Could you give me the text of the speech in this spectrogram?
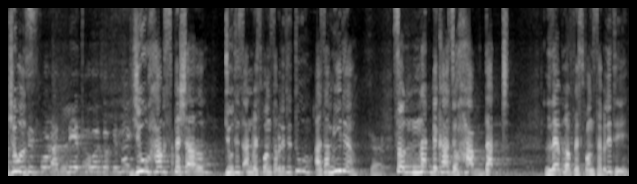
Jules, for at late hours of the night. you have special duties and responsibility too as a media. Sir. So not because you have that level of responsibility,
